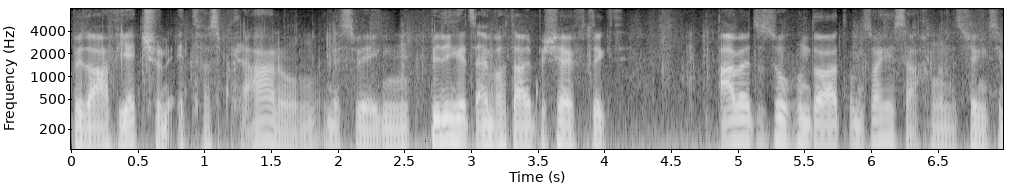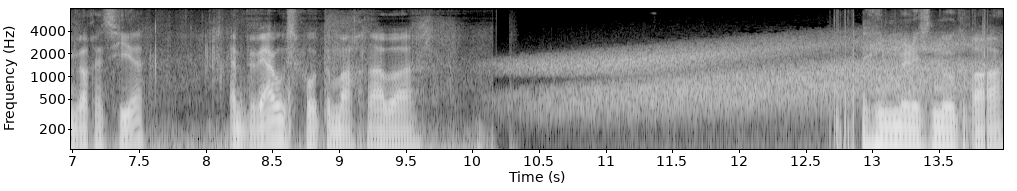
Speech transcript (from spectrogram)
bedarf jetzt schon etwas Planung. Und deswegen bin ich jetzt einfach damit beschäftigt, Arbeit zu suchen dort und solche Sachen. Und deswegen sind wir auch jetzt hier ein Bewerbungsfoto machen, aber der Himmel ist nur grau.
